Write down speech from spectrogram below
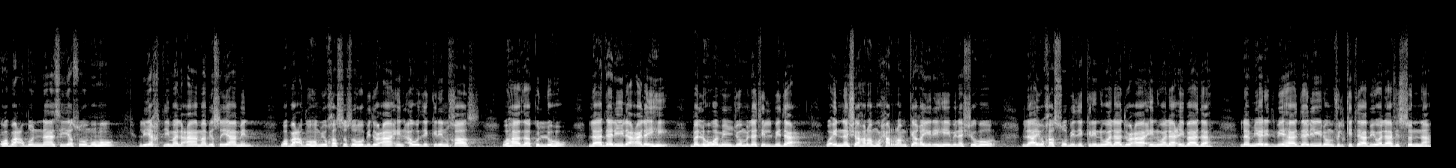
وبعض الناس يصومه ليختم العام بصيام وبعضهم يخصصه بدعاء أو ذكر خاص وهذا كله لا دليل عليه بل هو من جملة البدع وإن شهر محرم كغيره من الشهور لا يخص بذكر ولا دعاء ولا عبادة لم يرد بها دليل في الكتاب ولا في السنة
